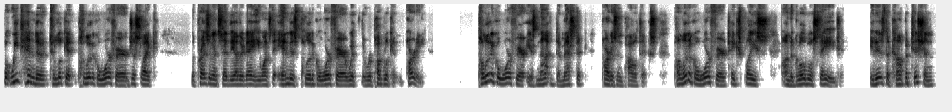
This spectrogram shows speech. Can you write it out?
But we tend to, to look at political warfare just like the president said the other day he wants to end his political warfare with the Republican Party. Political warfare is not domestic partisan politics. Political warfare takes place on the global stage. It is the competition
